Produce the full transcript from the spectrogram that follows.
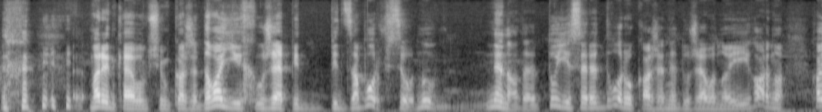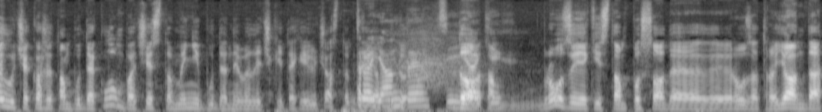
Маринка, в общем, каже, давай їх уже під, під забор, все, ну не треба. Туї серед двору, каже, не дуже воно і гарно. Хай лучше каже, там буде клумба, чисто мені буде невеличкий такий участок, де я буду. Троянди ці Да, які. там рози якісь там посади, е, роза, троянда.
